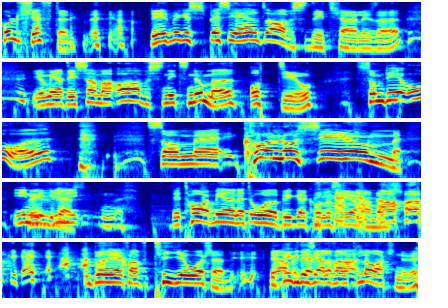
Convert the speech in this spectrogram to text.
Håll käften! ja. Det är ett mycket speciellt avsnitt, kära lyssnare. I och med att det är samma avsnittsnummer, 80, som det år som eh, Colosseum Byggdes. invi... Det tar mer än ett år att bygga Colosseum, Anders. Ja. Det började ju fan för 10 år sedan. Det Ja, byggdes det i alla fall fan- klart nu.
